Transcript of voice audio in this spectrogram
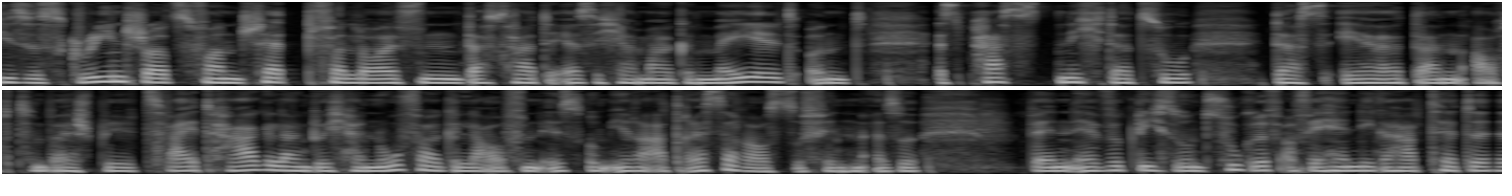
Dieses Screenshots von Chatverläufen, das hatte er sich ja mal gemailt und es passt nicht dazu, dass er dann auch zum Beispiel zwei Tage lang durch Hannover gelaufen ist, um ihre Adresse rauszufinden. Also wenn er wirklich so einen Zugriff auf ihr Handy gehabt hätte,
